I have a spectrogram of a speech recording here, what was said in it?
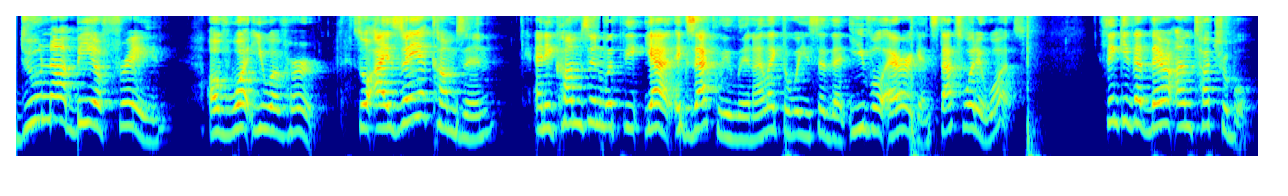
Do not be afraid of what you have heard. So Isaiah comes in and he comes in with the, yeah, exactly, Lynn. I like the way you said that evil arrogance. That's what it was. Thinking that they're untouchable.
